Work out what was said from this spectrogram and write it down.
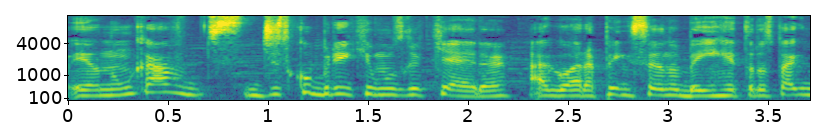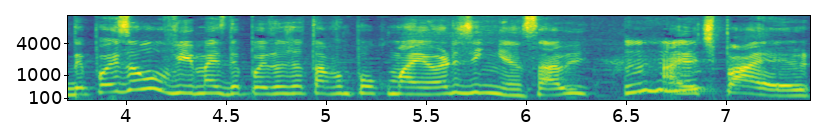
Eu nunca des- descobri que música que era. Agora pensando bem em retrospecto, depois eu ouvi, mas depois eu já tava um pouco maiorzinha, sabe? Aí eu tipo, ah, eu-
